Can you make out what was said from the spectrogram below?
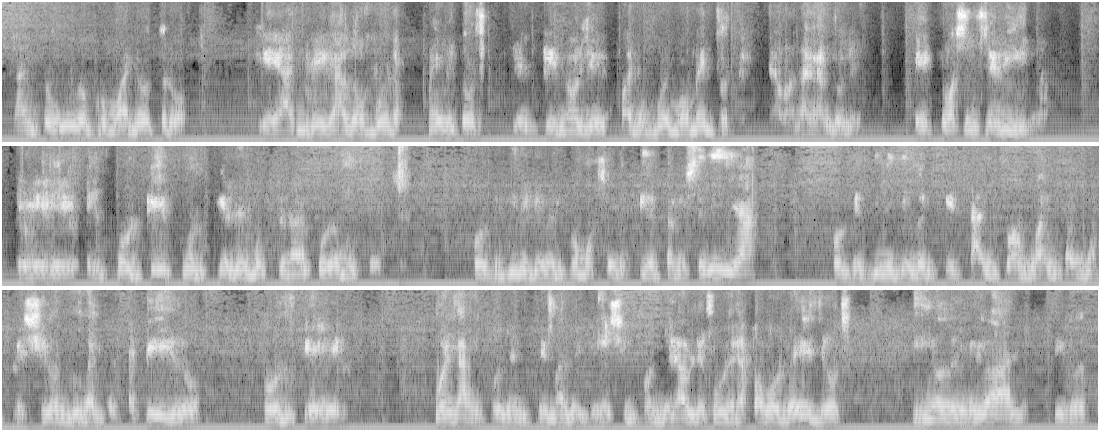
tanto uno como al otro, que han llegado a buenos momentos y el que no llegaban a un buen momento terminaban ganándole. Esto ha sucedido. Eh, ¿Por qué? Porque lo emocional juega mucho. Porque tiene que ver cómo se despiertan ese día, porque tiene que ver qué tanto aguantan la presión durante el partido, porque juegan con el tema de que los imponderables jueguen a favor de ellos y no del rival. Digo,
